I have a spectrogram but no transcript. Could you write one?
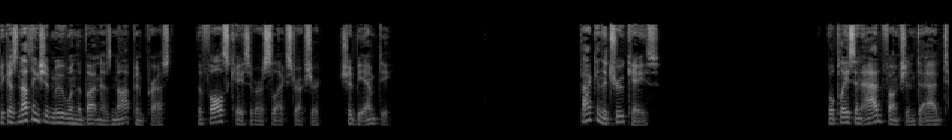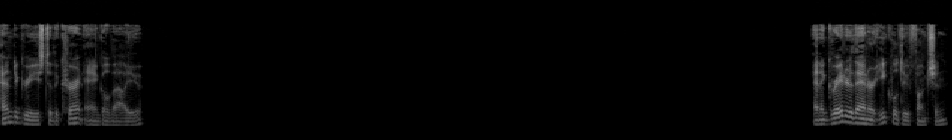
Because nothing should move when the button has not been pressed, the false case of our select structure should be empty. Back in the true case, we'll place an add function to add 10 degrees to the current angle value and a greater than or equal to function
